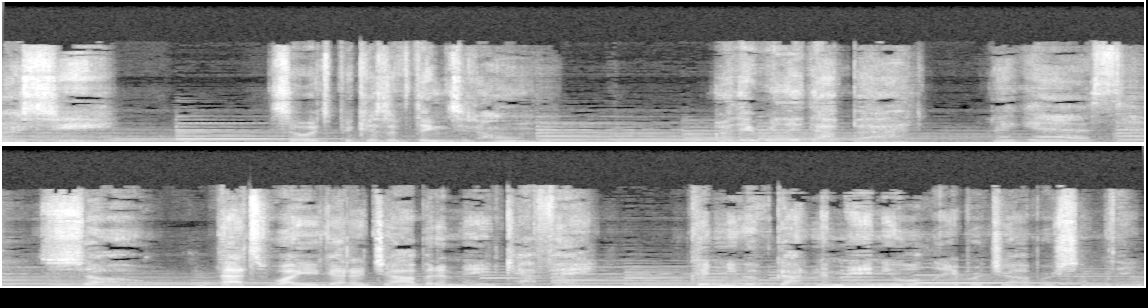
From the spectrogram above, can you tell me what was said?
I see. So it's because of things at home? Are they really that bad? I guess. So, that's why you got a job at a maid cafe? Couldn't you have gotten a manual labor job or something?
